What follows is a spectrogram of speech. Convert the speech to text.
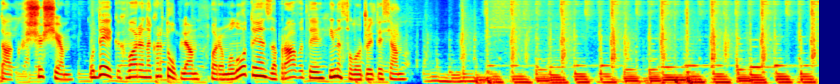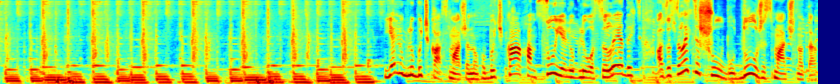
Так, що ще? У деяких варена картопля перемолоти, заправити і насолоджуйтеся. Я люблю бичка смаженого. Бичка, хамсу, я люблю оселедець, а з оселедця шубу дуже смачно так.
